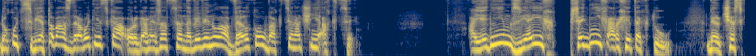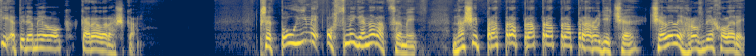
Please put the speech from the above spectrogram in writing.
dokud Světová zdravotnická organizace nevyvinula velkou vakcinační akci. A jedním z jejich předních architektů byl český epidemiolog Karel Raška. Před pouhými osmi generacemi naši pra, pra, pra, pra, pra, pra rodiče čelili hrozbě cholery.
